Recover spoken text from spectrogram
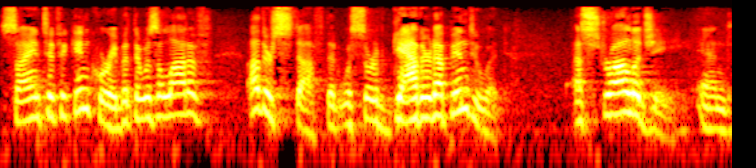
scientific inquiry. But there was a lot of other stuff that was sort of gathered up into it astrology and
